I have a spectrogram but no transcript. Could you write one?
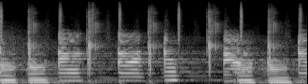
Thank you.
